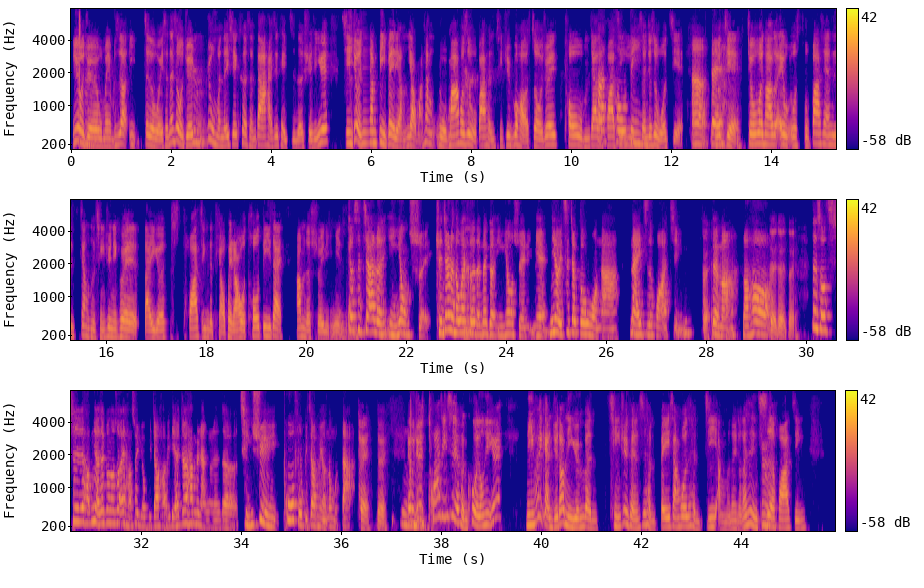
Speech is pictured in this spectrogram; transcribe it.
因为我觉得我们也不是要以这个为生，但是我觉得嗯入门的一些课程，大家还是可以值得学习，因为其实就很像必备良药嘛。像我妈或是我爸可能情绪不好的时候，我就会偷我们家的花偷精医生，就是我姐，嗯，对我对，姐就问他说：“哎、我我我爸现在是这样的情绪，你可不可以来一个花精的调配？然后我偷滴在他们的水里面，就是家人饮用水，全家人都会喝嗯的那个饮用水里面，你有一次就跟我拿那一支花精，对对吗？然后对对对，那时候吃，好，你好像跟我说，哎，好像有比较好一点，就是他们两个人的情绪波幅比较没有那么大。对对。嗯哎、我觉得花精是很酷的东西，因为你会感觉到你原本情绪可能是很悲伤或者是很激昂的那种，但是你吃了嗯花精，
